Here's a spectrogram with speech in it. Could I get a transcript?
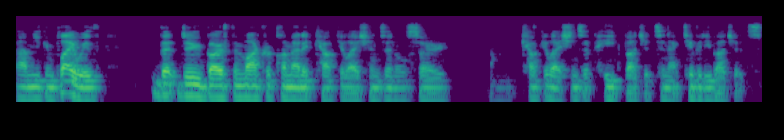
um, you can play with that do both the microclimatic calculations and also um, calculations of heat budgets and activity budgets.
